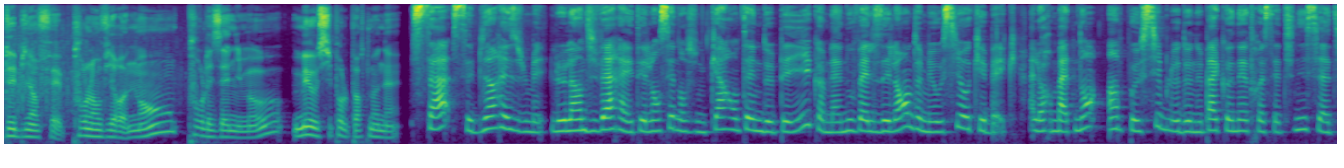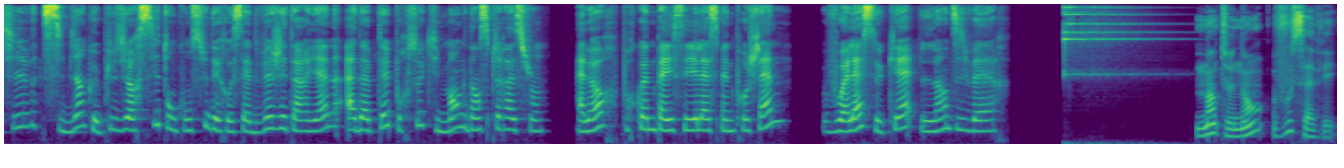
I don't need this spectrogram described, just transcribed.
Des bienfaits pour l'environnement, pour les animaux, mais aussi pour le porte-monnaie. Ça, c'est bien résumé. Le lundi vert a été lancé dans une quarantaine de pays, comme la Nouvelle-Zélande, mais aussi au Québec. Alors maintenant, impossible de ne pas connaître cette initiative, si bien que plusieurs sites ont conçu des recettes végétariennes adaptées pour ceux qui manquent d'inspiration. Alors, pourquoi ne pas essayer la semaine prochaine? Voilà ce qu'est lundi vert. Maintenant, vous savez.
